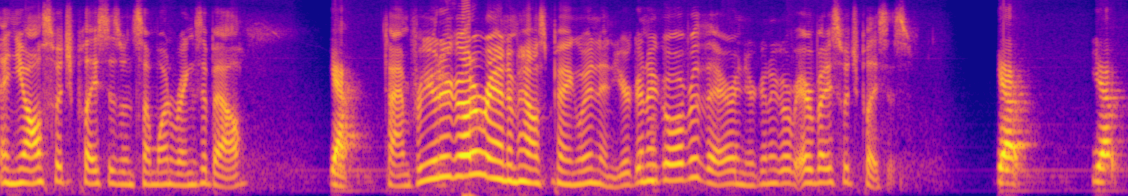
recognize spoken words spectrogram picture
And you all switch places when someone rings a bell. yeah. Time for you to go to Random House Penguin, and you're gonna go over there, and you're gonna go. Over, everybody switch places. Yep. Yep.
